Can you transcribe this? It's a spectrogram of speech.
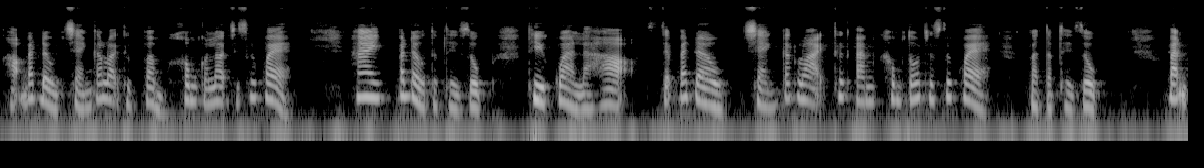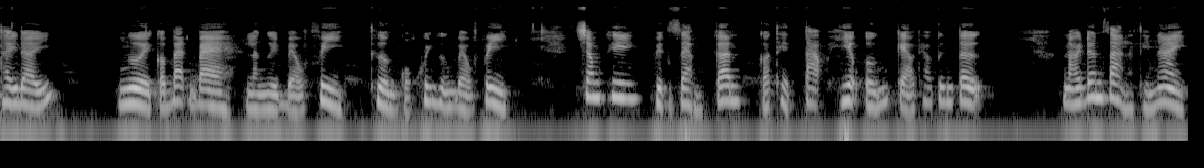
họ bắt đầu tránh các loại thực phẩm không có lợi cho sức khỏe hai bắt đầu tập thể dục thì quả là họ sẽ bắt đầu tránh các loại thức ăn không tốt cho sức khỏe và tập thể dục. Bạn thấy đấy, người có bạn bè là người béo phì thường có khuynh hướng béo phì. Trong khi việc giảm cân có thể tạo hiệu ứng kéo theo tương tự. Nói đơn giản là thế này,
